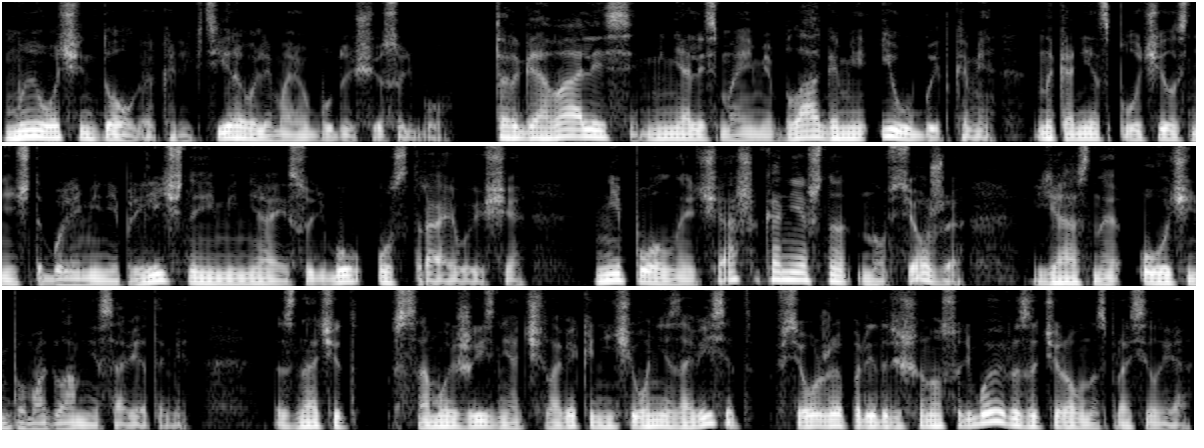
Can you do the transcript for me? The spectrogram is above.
Мы очень долго корректировали мою будущую судьбу. Торговались, менялись моими благами и убытками. Наконец получилось нечто более-менее приличное, меня и судьбу устраивающее. Не полная чаша, конечно, но все же. Ясная очень помогла мне советами. Значит, в самой жизни от человека ничего не зависит? Все уже предрешено судьбой? Разочарованно спросил я.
